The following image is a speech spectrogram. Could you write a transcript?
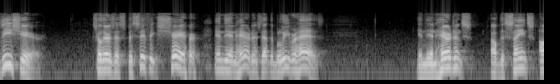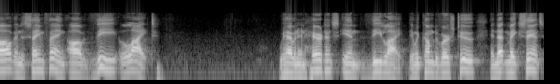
the share. So there's a specific share in the inheritance that the believer has. In the inheritance of the saints of, and the same thing, of the light. We have an inheritance in the light. Then we come to verse 2, and that makes sense.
